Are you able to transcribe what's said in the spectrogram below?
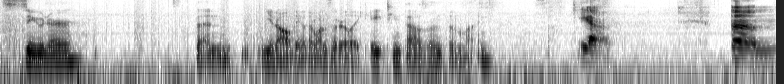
sooner than you know all the other ones that are like eighteen thousandth in line. So Yeah. Um,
